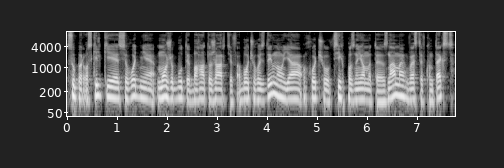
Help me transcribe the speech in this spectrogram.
Супер. Оскільки сьогодні може бути багато жартів або чогось дивного, я хочу всіх познайомити з нами, ввести в контекст.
